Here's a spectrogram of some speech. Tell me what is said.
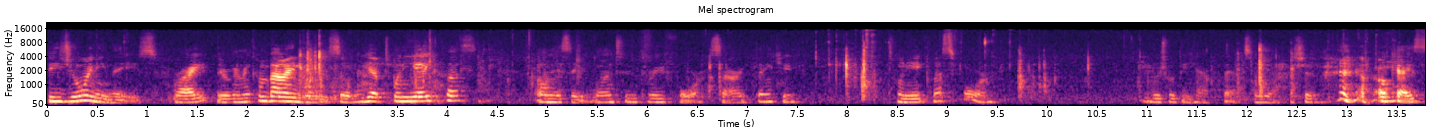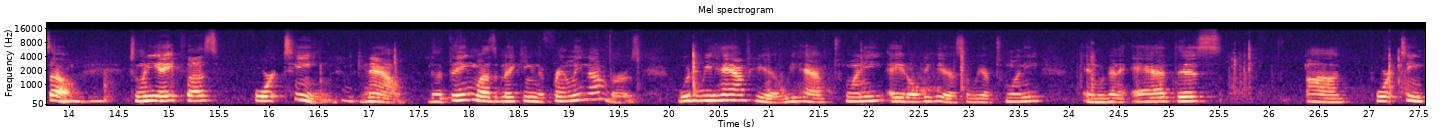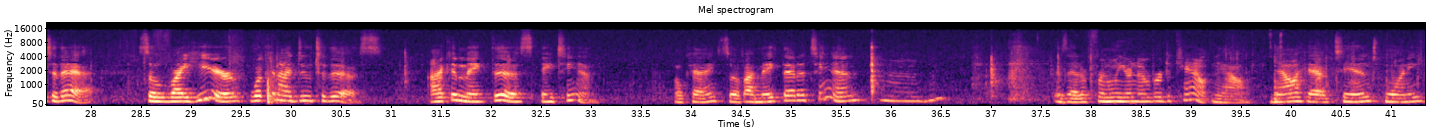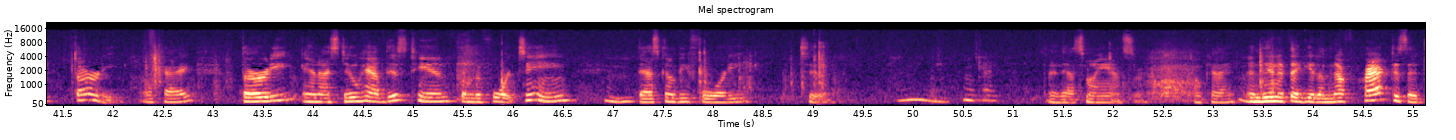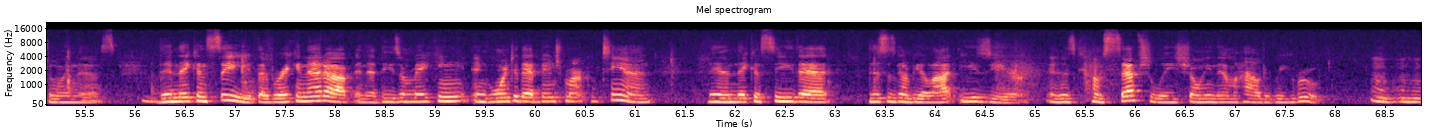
be joining these, right? They're gonna combine these, so we have twenty-eight plus, oh, let me see, one, two, three, four, sorry, thank you. Twenty-eight plus four, which would be half that, so yeah, I should, okay, so, twenty-eight plus fourteen. Okay. Now, the thing was making the friendly numbers, what do we have here? We have twenty-eight over here, so we have twenty, and we're gonna add this, uh, fourteen to that. So right here, what can I do to this? I can make this a ten, okay? So if I make that a ten, mm-hmm. is that a friendlier number to count now? Now I have 10, 20, 30, okay? 30, and I still have this 10 from the 14, mm-hmm. that's gonna be 42. Mm, okay. And that's my answer, okay? Mm-hmm. And then if they get enough practice at doing this, then they can see if they're breaking that up and that these are making and going to that benchmark of ten, then they can see that this is gonna be a lot easier. And it's conceptually showing them how to regroup. Mm-hmm.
